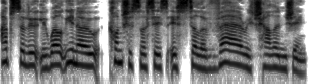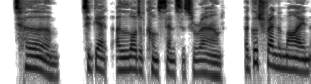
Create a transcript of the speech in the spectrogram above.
Absolutely. Well, you know, consciousness is, is still a very challenging term to get a lot of consensus around. A good friend of mine,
